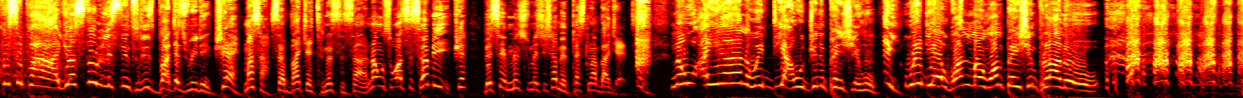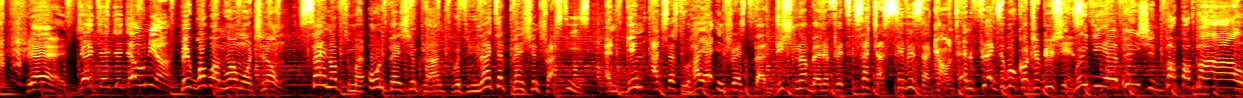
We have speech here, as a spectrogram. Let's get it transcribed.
Principal, you're still listening to this budget reading. Share, Massa, say budget no sisa. Now so what's the sabi? Share, be say me so me my personal budget. Ah, no, I know we dia wo dwene pension ho. Hey, we dia one man one pension plan oh. Me wo Sign up to my own pension plan with United Pension Trustees and gain access to higher interest additional benefits such as savings account and flexible contributions. We dia pension pa pa pa.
